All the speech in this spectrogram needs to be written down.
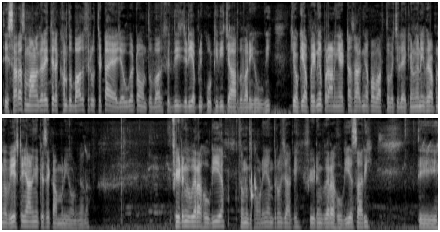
ਤੇ ਸਾਰਾ ਸਮਾਨ ਵਗੈਰਾ ਇੱਥੇ ਰੱਖਣ ਤੋਂ ਬਾਅਦ ਫਿਰ ਉੱਥੇ ਢਾਇਆ ਜਾਊਗਾ, ਢਾਉਣ ਤੋਂ ਬਾਅਦ ਫਿਰ ਦੀ ਜਿਹੜੀ ਆਪਣੀ ਕੋਠੀ ਦੀ ਚਾਰ ਦੀਵਾਰੀ ਹੋਊਗੀ। ਕਿਉਂਕਿ ਆਪਾਂ ਜਿਹੜੀਆਂ ਪੁਰਾਣੀਆਂ ਇੱਟਾਂ ਸਾਰੀਆਂ ਆਪਾਂ ਵਰਤੋਂ ਵਿੱਚ ਲੈ ਕੇ ਆਉਣੀਆਂ, ਨਹੀਂ ਫਿਰ ਆਪਣੀਆਂ ਵੇਸਟ ਜਾਣਗੀਆਂ, ਕਿਸੇ ਕੰਮ ਨਹੀਂ ਆਉਣਗੀਆਂ ਨਾ। ਫੀਟਿੰਗ ਵਗੈਰਾ ਹੋ ਗਈ ਆ। ਤੁਹਾਨੂੰ ਦਿਖਾਉਣੇ ਅੰਦਰੋਂ ਜਾ ਕੇ। ਫੀਟਿੰਗ ਵਗੈਰਾ ਹੋ ਗਈ ਆ ਸਾਰੀ। ਤੇ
